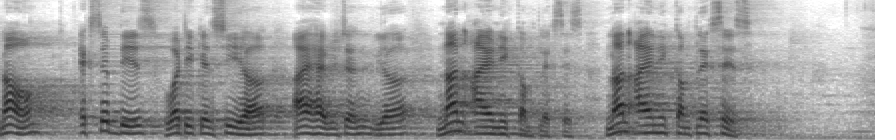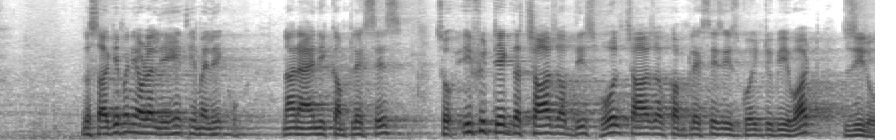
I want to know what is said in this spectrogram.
Now, except this, what you can see here, I have written here non-ionic complexes. Non-ionic complexes. जस्तो अघि पनि एउटा लेखेको थिएँ मैले नन आयोनिक कम्प्लेक्सेस सो इफ यु टेक द चार्ज अफ दिस होल चार्ज अफ कम्प्लेक्सेस इज गोइङ टु बी वाट जिरो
